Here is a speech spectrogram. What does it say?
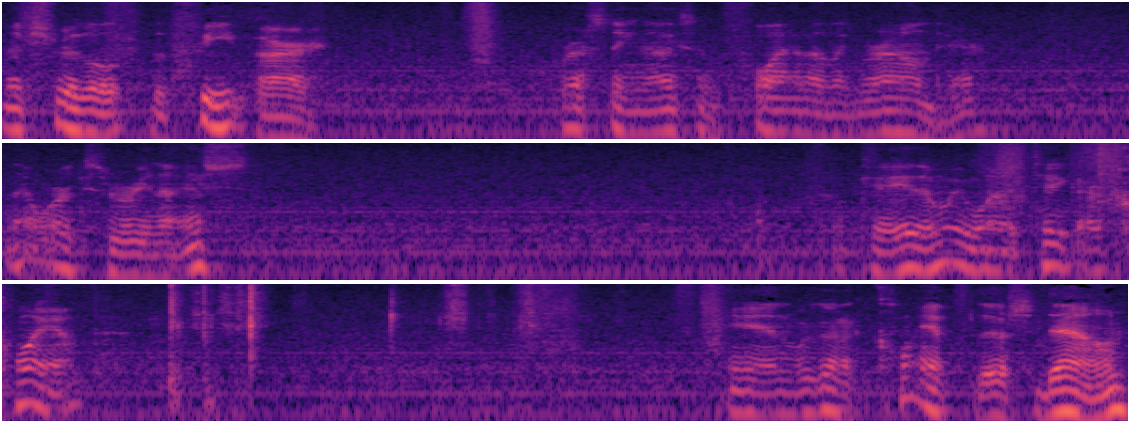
make sure the, the feet are resting nice and flat on the ground there. That works very nice. Okay then we want to take our clamp. And we're going to clamp this down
